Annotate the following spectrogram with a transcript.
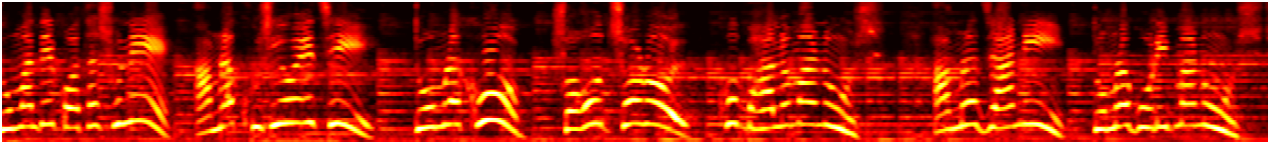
তোমাদের কথা শুনে আমরা খুশি হয়েছি। তোমরা খুব সহজ সরল, খুব ভালো মানুষ। আমরা জানি তোমরা গরিব মানুষ।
